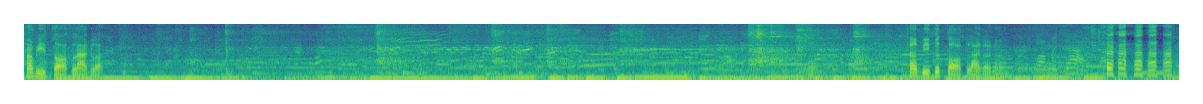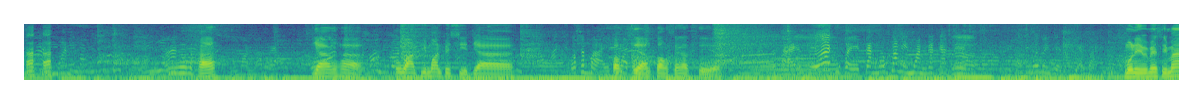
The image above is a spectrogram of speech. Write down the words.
ข้างผีตอกลักเหรอข้างผีคือตอกลักแล้วเนาะบอกเลยจ้าฮะยังค่ะเมื่อวานพี่ม่อนไปฉีดยาบ่สบายกล่องเสียงกล่องเสียงอักเสบตายเด้อถูกไปตั้งมาฟังไอ้มันกักๆเลยที่ว่ามันเสียงบาดนี้โมนี่เป็นเมสซิมา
